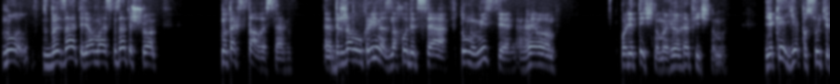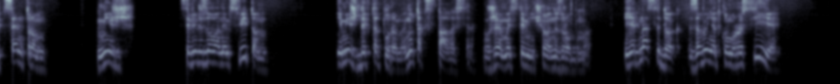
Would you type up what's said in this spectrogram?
Ну, ви знаєте, я вам маю сказати, що ну так сталося. Е, держава Україна знаходиться в тому місці геополітичному, географічному, яке є по суті центром між цивілізованим світом і між диктатурами. Ну так сталося. Вже ми з тим нічого не зробимо. І як наслідок, за винятком Росії,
